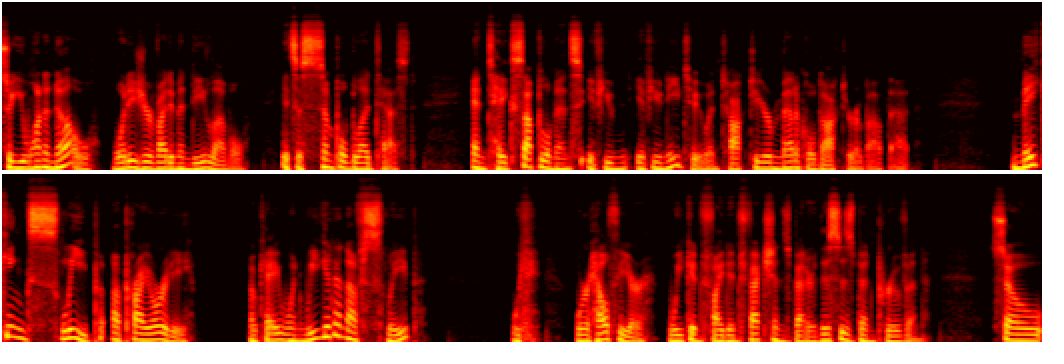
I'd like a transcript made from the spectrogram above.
So you want to know what is your vitamin D level. It's a simple blood test and take supplements if you if you need to and talk to your medical doctor about that. Making sleep a priority. Okay, when we get enough sleep, we we're healthier. We can fight infections better. This has been proven. So,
